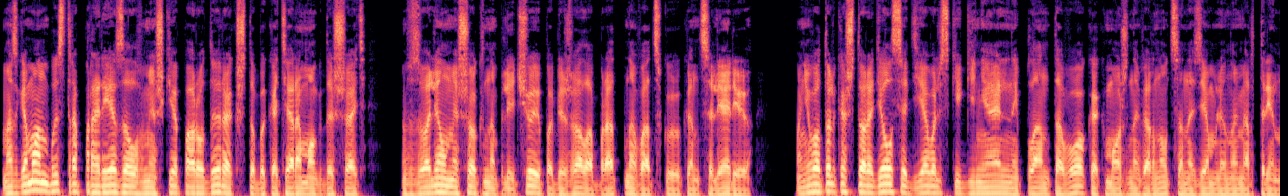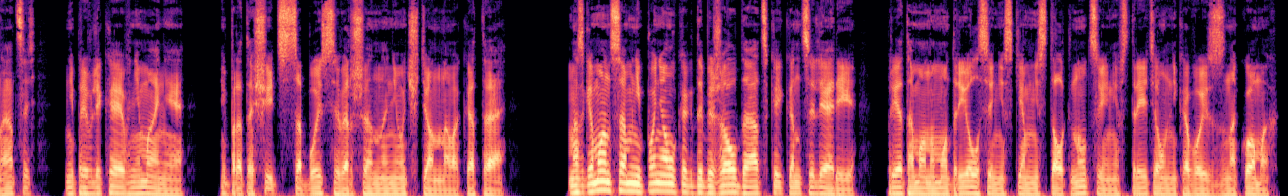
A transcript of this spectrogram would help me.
Мозгомон быстро прорезал в мешке пару дырок, чтобы котяра мог дышать, взвалил мешок на плечо и побежал обратно в адскую канцелярию. У него только что родился дьявольский гениальный план того, как можно вернуться на Землю номер 13, не привлекая внимания, и протащить с собой совершенно неучтенного кота. Мозгомон сам не понял, как добежал до адской канцелярии — при этом он умудрился ни с кем не столкнуться и не встретил никого из знакомых.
